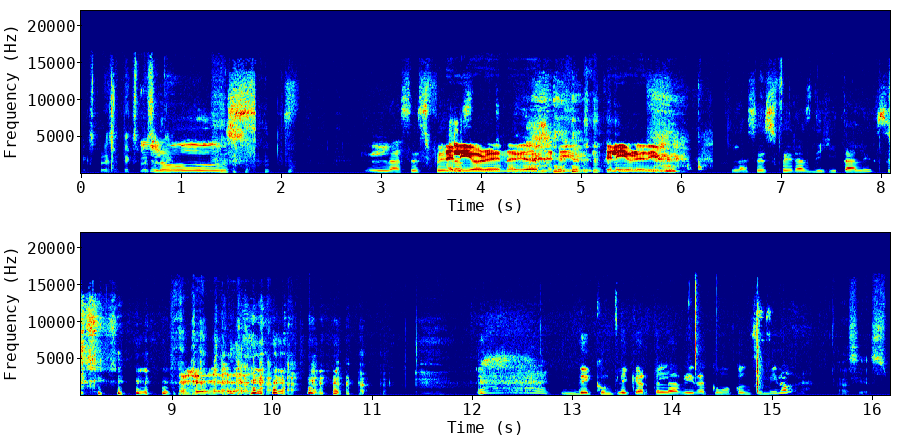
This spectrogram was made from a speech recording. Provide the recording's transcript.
Exprésate, exprésate. los las esferas libre, Navidad, libre, té libre, digo. las esferas digitales de complicarte la vida como consumidor. Así es.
